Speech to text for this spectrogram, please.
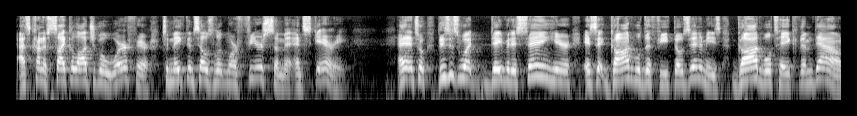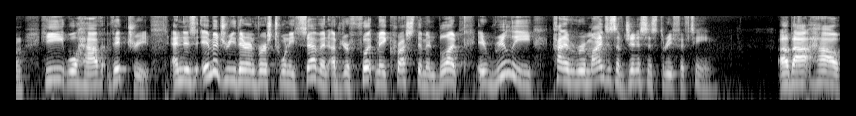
as kind of psychological warfare to make themselves look more fearsome and scary. And so this is what David is saying here is that God will defeat those enemies. God will take them down. He will have victory. And his imagery there in verse 27 of your foot may crush them in blood, it really kind of reminds us of Genesis 3:15 about how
